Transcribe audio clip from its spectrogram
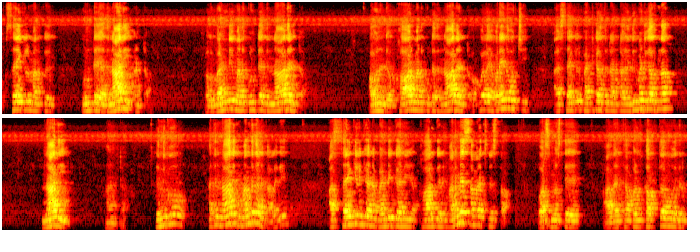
ఒక సైకిల్ మనకు ఉంటే అది నాది అంటాం. ఒక బండి మనకుంటే అది నాది అంటాం. అవునండి. ఒక కారు మనకుంటే అది నాది అంటాం. ఒకవేళ ఎవరైనా వచ్చి ఆ సైకిల్ పట్టుకెళ్తుంటే అంటాం ఎందుకు పట్టుకెళ్తుందా? నాది అంట. ఎందుకు? అది నాది మంద కనుక అలాగే ఆ సైకిల్ కానీ బండికి కానీ ఆ కారు కానీ మనమే సంరక్షణిస్తాం. వర్షం వస్తే ఆ దాని కప్పలు కప్పుతాము ఇది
